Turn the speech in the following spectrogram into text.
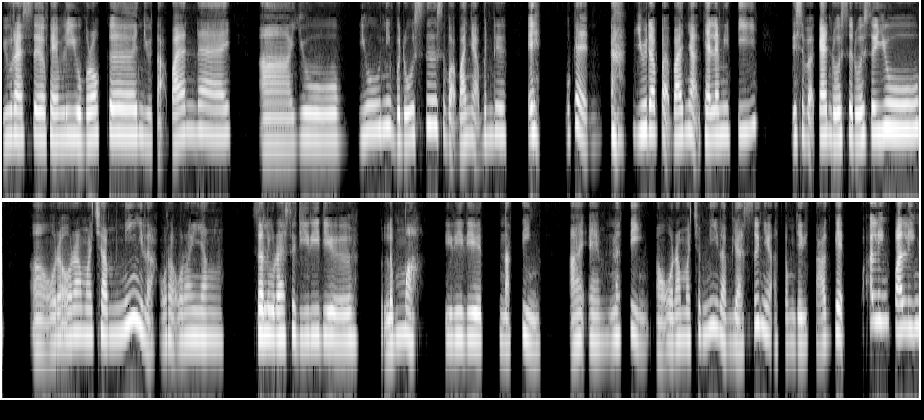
You rasa family you broken, you tak pandai, uh, you you ni berdosa sebab banyak benda. Eh, bukan. you dapat banyak calamity disebabkan dosa-dosa you. Uh, orang-orang macam ni lah. Orang-orang yang selalu rasa diri dia lemah. Diri dia nothing. I am nothing. Uh, orang macam ni lah biasanya akan menjadi target paling paling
